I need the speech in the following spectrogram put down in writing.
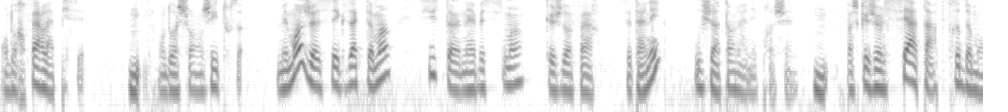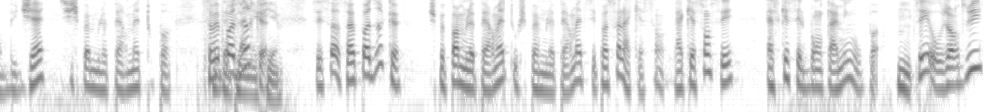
on doit refaire la piscine. Mm. On doit changer tout ça. Mais moi, je sais exactement si c'est un investissement que je dois faire cette année ou j'attends l'année prochaine. Mm. Parce que je le sais à partir de mon budget si je peux me le permettre ou pas. Ça veut pas dire que c'est ça. Ça veut pas dire que je peux pas me le permettre ou je peux me le permettre. C'est pas ça la question. La question, c'est est-ce que c'est le bon timing ou pas? Tu sais, aujourd'hui,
